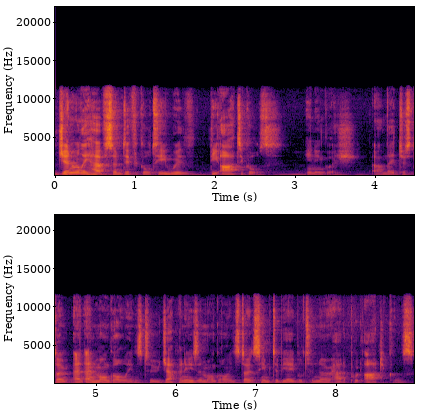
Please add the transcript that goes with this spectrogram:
generally have some difficulty with the articles in English. Um, they just don't, and, and Mongolians too. Japanese and Mongolians don't seem to be able to know how to put articles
